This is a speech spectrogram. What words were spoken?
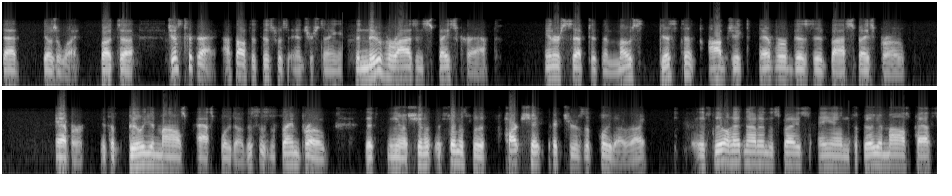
that goes away. But uh, just today, I thought that this was interesting. The New Horizons spacecraft intercepted the most distant object ever visited by a space probe ever. It's a billion miles past Pluto. This is the same probe that you know sent us the heart-shaped pictures of Pluto, right? It's still heading out into space, and it's a billion miles past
